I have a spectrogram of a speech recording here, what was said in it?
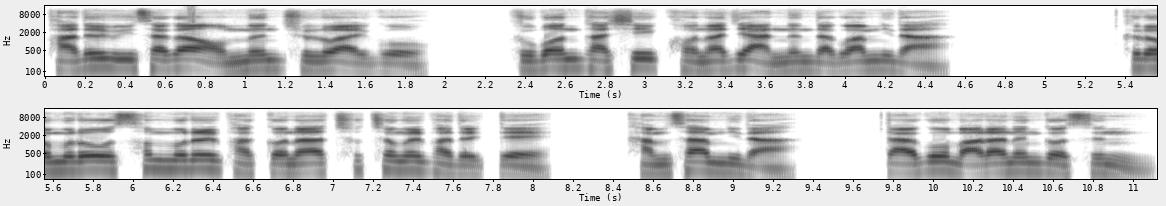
받을 위사가 없는 줄로 알고 두 번 다시 권하지 않는다고 합니다. 그러므로 선물을 받거나 초청을 받을 때 감사합니다. 라고 말하는 것은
